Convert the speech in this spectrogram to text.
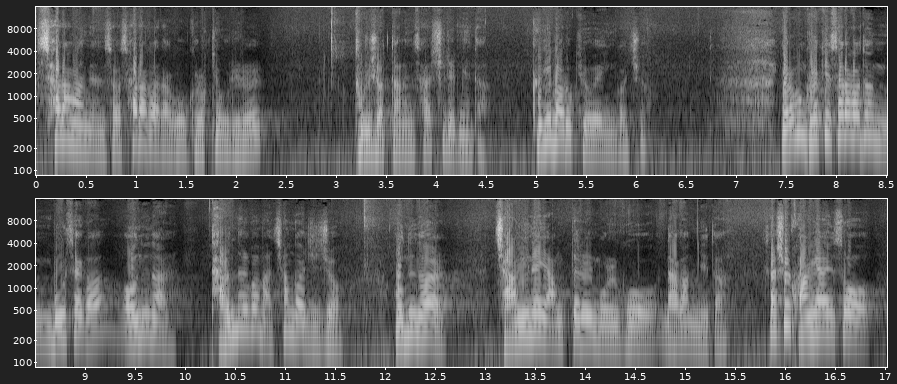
사랑하면서 살아가라고 그렇게 우리를 부르셨다는 사실입니다. 그게 바로 교회인 거죠. 여러분, 그렇게 살아가던 모세가 어느 날, 다른 날과 마찬가지죠. 어느 날 장인의 양떼를 몰고 나갑니다. 사실 광야에서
